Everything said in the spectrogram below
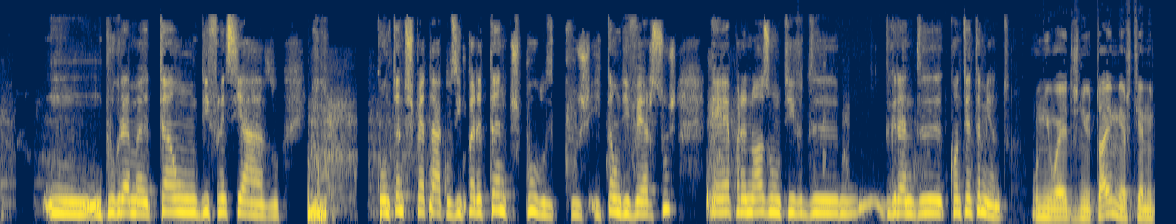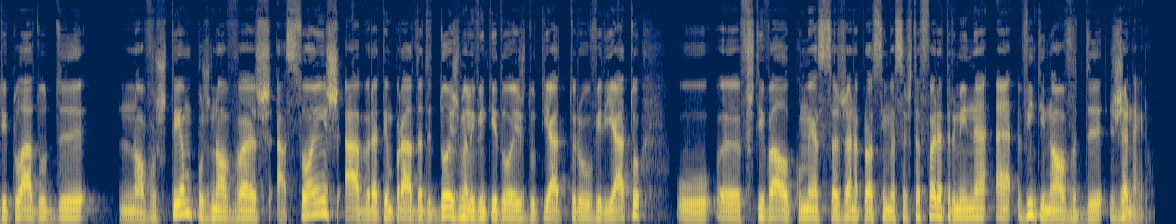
um, programa tão diferenciado e com tantos espetáculos e para tantos públicos e tão diversos, é para nós um motivo de, de grande contentamento. O New Age New Time, este ano intitulado de Novos Tempos, Novas Ações, abre a temporada de 2022 do Teatro Viriato. O uh, festival começa já na próxima sexta-feira, termina a 29 de janeiro.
